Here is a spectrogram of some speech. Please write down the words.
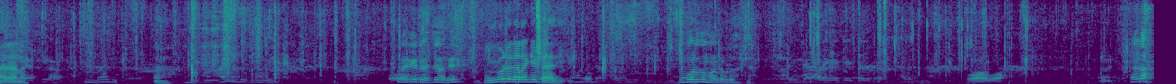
ആരാണ്? ഇങ്ങോട്ട് കറങ്ങിട്ടാ മതി. ഇങ്ങോട്ടൊന്നും വേണ്ട ഇവിടെ 哇哇来了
